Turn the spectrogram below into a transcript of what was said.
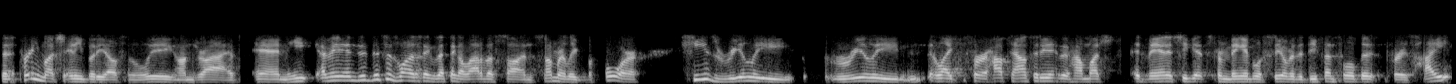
than pretty much anybody else in the league on drive. And he, I mean, this is one of the things I think a lot of us saw in summer league before. He's really, really like for how talented he is and how much advantage he gets from being able to see over the defense a little bit for his height.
